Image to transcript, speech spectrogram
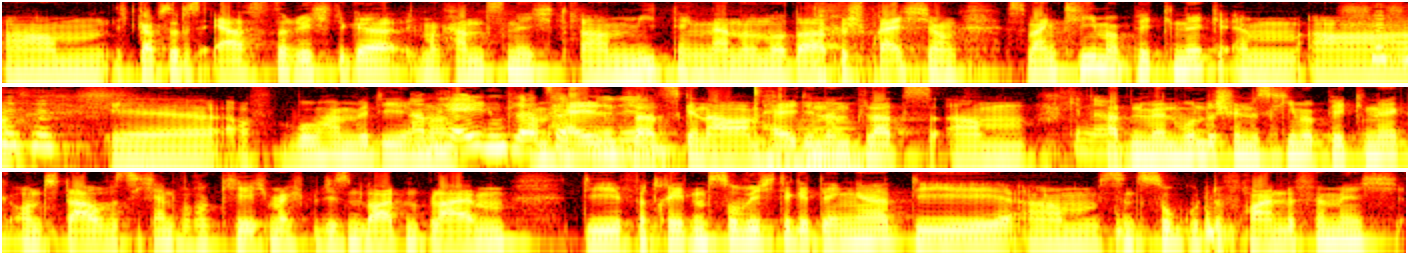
Ähm, ich glaube, so das erste richtige, man kann es nicht ähm, Meeting nennen oder Besprechung. Es war ein Klimapicknick im, äh, äh, auf, wo haben wir die? Am Heldenplatz. Am Heldenplatz, genau, am Heldinnenplatz ähm, genau. hatten wir ein wunderschönes Klimapicknick und da wusste ich einfach, okay, ich möchte bei diesen Leuten bleiben. Die vertreten so wichtige Dinge, die ähm, sind so gute Freunde für mich.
